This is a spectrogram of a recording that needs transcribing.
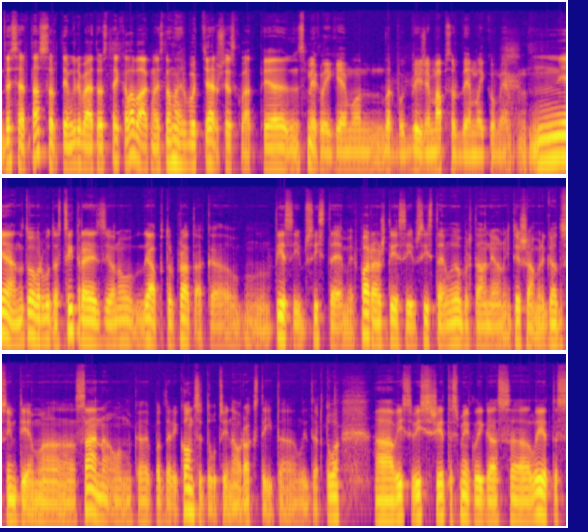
deserta asartiem gribētos teikt, ka labāk mēs tomēr būtu ķērušies klāt pie smieklīgiem un varbūt brīžiem absurdiem likumiem. Mm, jā, nu to varbūt tas citreiz, jo nu, jāpaturprātā, ka tiesību sistēma ir parāžu tiesību sistēma Lielbritānijā, un viņa tiešām ir gadu simtiem sena, un ka pat arī konstitūcija nav rakstīta. Līdz ar to visi vis šie smieklīgās lietas,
